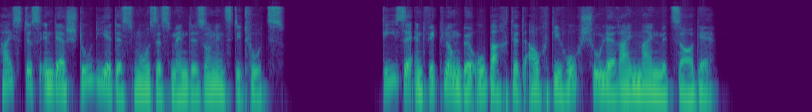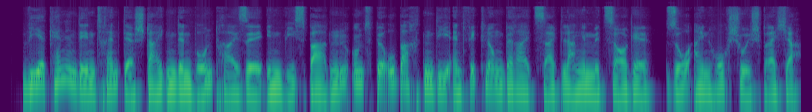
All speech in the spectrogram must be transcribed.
heißt es in der Studie des Moses Mendelssohn Instituts. Diese Entwicklung beobachtet auch die Hochschule Rhein-Main mit Sorge. Wir kennen den Trend der steigenden Wohnpreise in Wiesbaden und beobachten die Entwicklung bereits seit langem mit Sorge, so ein Hochschulsprecher.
